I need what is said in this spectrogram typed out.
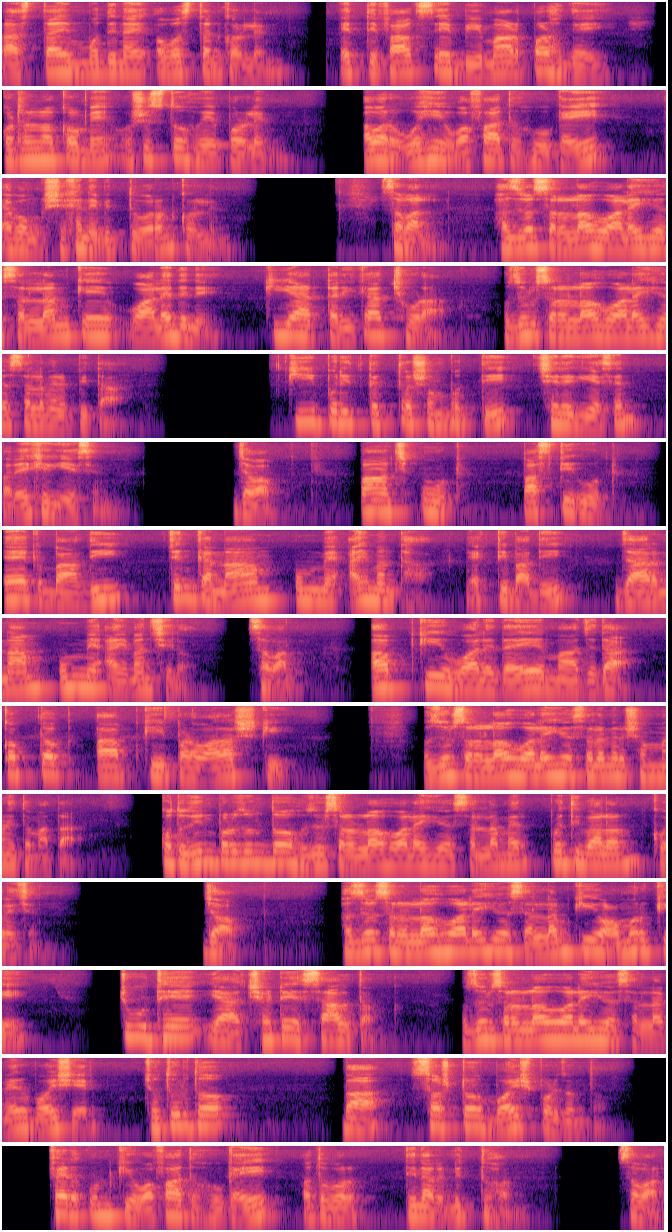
রাস্তায় মদিনায় অবস্থান করলেন। ইত্তেফাক সে বিমার পড় গে ঘটনাক্রমে অসুস্থ হয়ে পড়লেন। আবার ওহে ওয়াফাত হো গয়ে এবং সেখানে মৃত্যুবরণ করলেন। সওয়াল হজরত সাল্লাহ আলহিহাস্লামকে ওয়ালেদিনে किया तरीका छोड़ा হুজুর সাল্লাল্লাহু আলাইহি ওয়াসাল্লামের পিতা কি পরিত্যক্ত সম্পত্তি ছেড়ে গিয়েছেন বা রেখে গিয়েছেন জবাব পাঁচ উট পাঁচটি উট এক বাঁদি जिनका नाम उम्मे आयमन था একটি বাদি যার নাম উম্মে আইমান ছিল सवाल आपकी वालिदाए माजदा कब तक आपकी परवरिश की হুজুর সাল্লাল্লাহু আলাইহি আসাল্লামের সম্মানিত মাতা কতদিন পর্যন্ত হুজুর সাল্লাল্লাহু আলাইহি আসাল্লামের প্রতিপালন করেছেন जवाब हजरत सल्लल्लाहु अलैहि वसल्लम की उम्र के चौथे या छठे साल तक হুজুর সাল্লাল্লাহু আলাইহি ওয়াসাল্লামের বয়সের চতুর্থ বা ষষ্ঠ বয়স পর্যন্ত ফের উনকি ওয়াফাত হো গয়ে অতপর তিনার মৃত্যু হন সওয়াল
